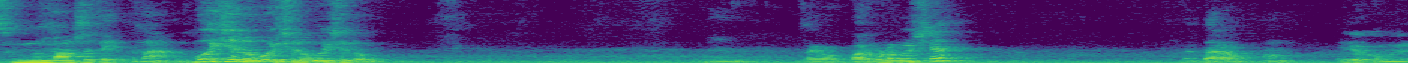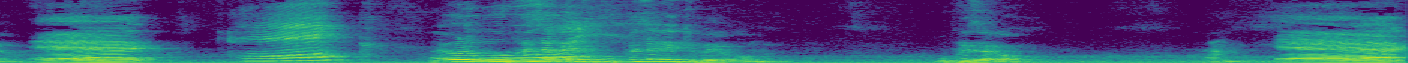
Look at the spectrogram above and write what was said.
সুন্দর মানুষ দেখতে না? বইছিল বইছিল বইছিল হুম দেখো পারব না বসে? দাঁড়াও হ্যাঁ এরকম। এক। ওরকম উপরে জায়গায় উপরে জায়গায় তুমি এরকম উপরে জায়গাও এক।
